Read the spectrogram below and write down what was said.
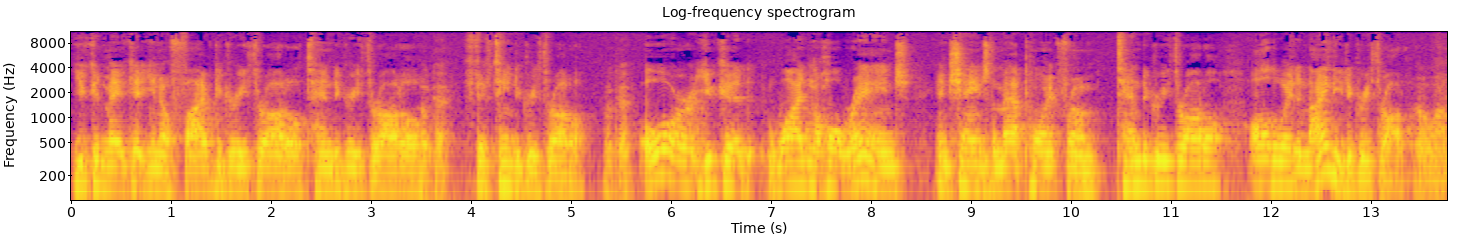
you could make it, you know, five degree throttle, ten degree throttle, Okay. fifteen degree throttle, Okay. or you could widen the whole range and change the map point from ten degree throttle all the way to ninety degree throttle. Oh wow.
